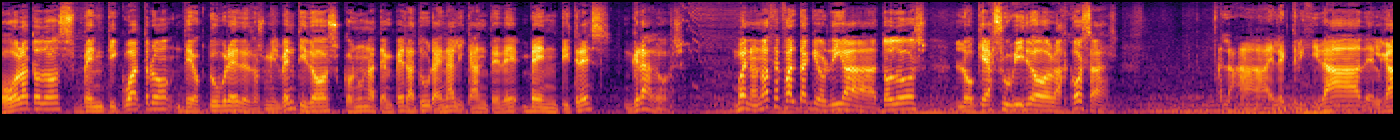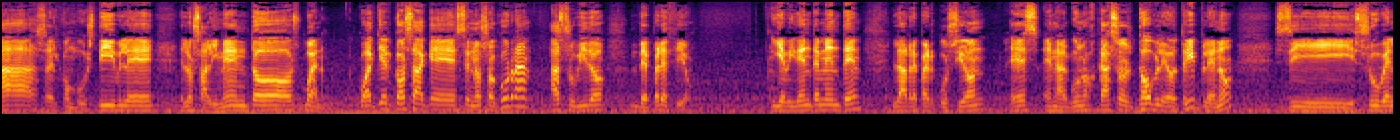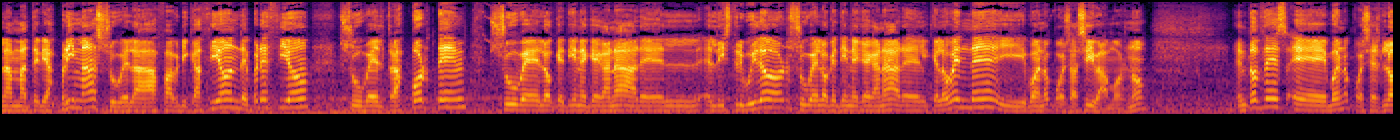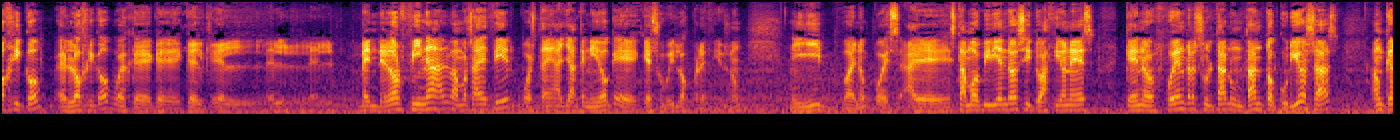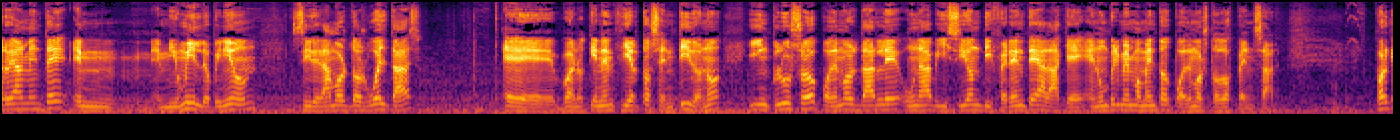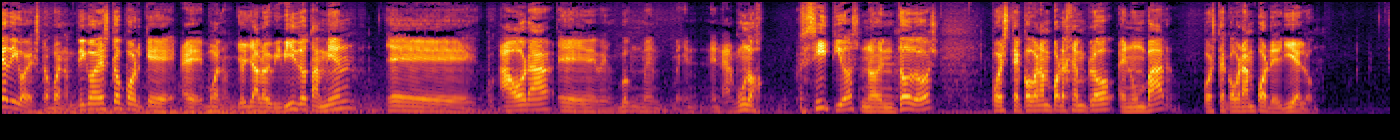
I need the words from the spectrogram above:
Hola a todos, 24 de octubre de 2022 con una temperatura en Alicante de 23 grados. Bueno, no hace falta que os diga a todos lo que ha subido las cosas. La electricidad, el gas, el combustible, los alimentos, bueno, cualquier cosa que se nos ocurra ha subido de precio. Y evidentemente la repercusión es en algunos casos doble o triple, ¿no? Si suben las materias primas, sube la fabricación de precio, sube el transporte, sube lo que tiene que ganar el, distribuidor, sube lo que tiene que ganar el que lo vende y bueno, pues así vamos, ¿no? Entonces, eh, bueno, pues es lógico, es lógico pues que, el, vendedor final, vamos a decir, pues haya tenido que, subir los precios, ¿no? Y bueno, pues eh, estamos viviendo situaciones que nos pueden resultar un tanto curiosas, aunque realmente, en, mi humilde opinión, si le damos dos vueltas, eh, bueno, tienen cierto sentido, ¿no? Incluso podemos darle una visión diferente a la que en un primer momento podemos todos pensar. ¿Por qué digo esto? Bueno, digo esto porque, eh, bueno, yo ya lo he vivido también. Eh, ahora, en algunos sitios, no en todos, pues te cobran, por ejemplo, en un bar, pues te cobran por el hielo.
